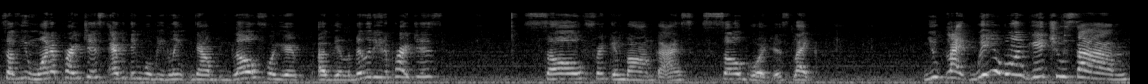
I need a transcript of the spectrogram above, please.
So if you want to purchase, everything will be linked down below for your availability to purchase. So freaking bomb, guys. So gorgeous. Like, you, like, going to get you some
